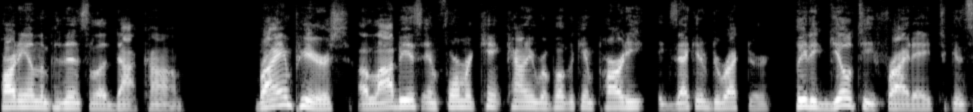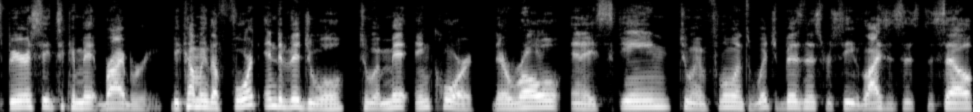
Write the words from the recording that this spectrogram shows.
partyonthepeninsula.com. Brian Pierce, a lobbyist and former Kent County Republican Party executive director, pleaded guilty Friday to conspiracy to commit bribery, becoming the fourth individual to admit in court their role in a scheme to influence which business received licenses to sell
